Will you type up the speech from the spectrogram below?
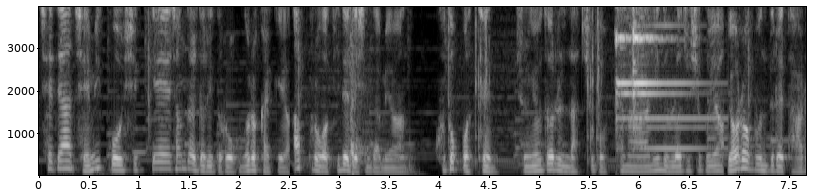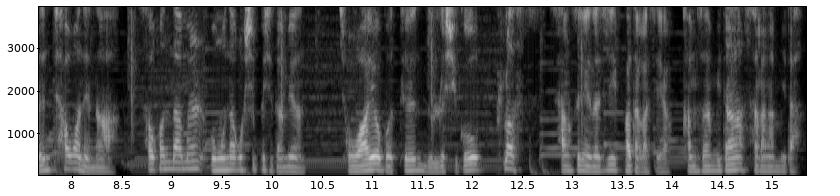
최대한 재밌고 쉽게 전달드리도록 노력할게요. 앞으로가 기대되신다면 구독 버튼 중요도를 낮추고 편안히 눌러주시고요. 여러분들의 다른 차원의 나 서건남을 응원하고 싶으시다면 좋아요 버튼 누르시고 플러스 상승 에너지 받아가세요. 감사합니다. 사랑합니다.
